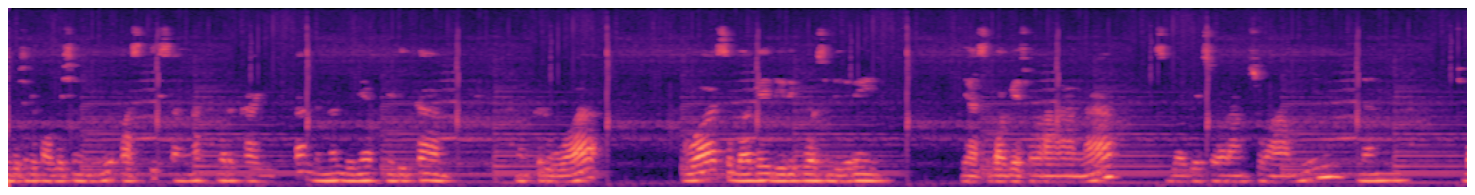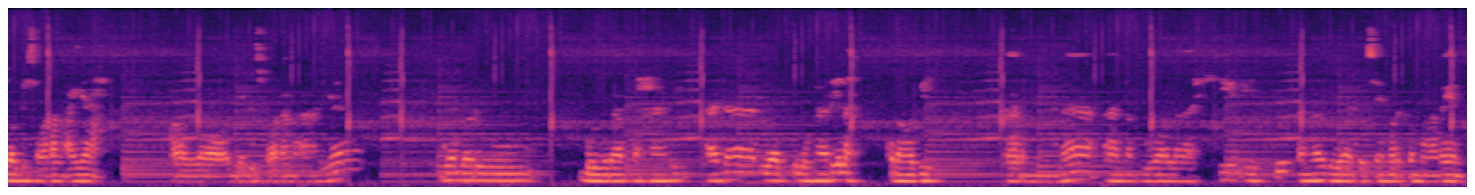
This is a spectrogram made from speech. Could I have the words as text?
industri publishing ini pasti sangat berkaitan dengan dunia pendidikan. Yang kedua gue sebagai diri gue sendiri ya sebagai seorang anak sebagai seorang suami dan sebagai seorang ayah. Kalau jadi seorang ayah gue baru beberapa hari ada 20 hari lah kurang lebih. Karena anak gue lahir itu tanggal 2 Desember kemarin.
